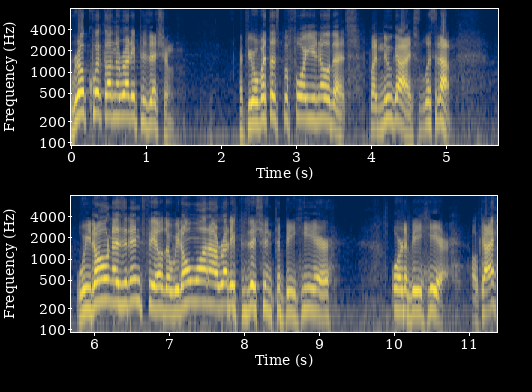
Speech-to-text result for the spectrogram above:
Real quick on the ready position. If you were with us before, you know this, but new guys, listen up. We don't, as an infielder, we don't want our ready position to be here or to be here, okay?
